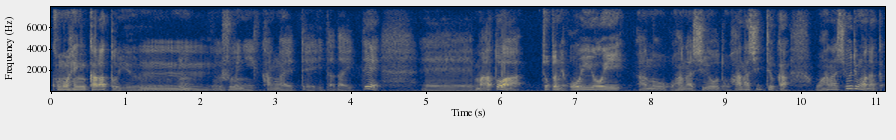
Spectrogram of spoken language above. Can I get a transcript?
この辺からという、うん。うんふうに考えていただいて、えーまあ、あとは、ちょっとね、おいおい、あの、お話を、お話っていうか、お話よりもなんか、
